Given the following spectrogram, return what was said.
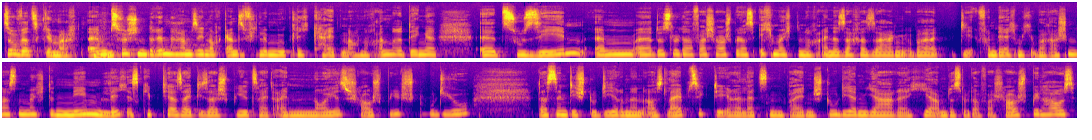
So wird's gemacht. Ähm, mhm. Zwischendrin haben Sie noch ganz viele Möglichkeiten, auch noch andere Dinge äh, zu sehen im äh, Düsseldorfer Schauspielhaus. Ich möchte noch eine Sache sagen, über die, von der ich mich überraschen lassen möchte, nämlich es gibt ja seit dieser Spielzeit ein neues Schauspielstudio. Das sind die Studierenden aus Leipzig, die ihre letzten beiden Studienjahre hier am Düsseldorfer Schauspielhaus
